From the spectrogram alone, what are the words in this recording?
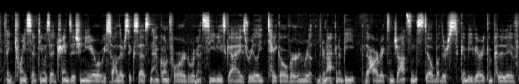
I think 2017 was that transition year where we saw their success. Now going forward, we're going to see these guys really take over, and re- they're not going to beat the Harvicks and Johnsons still, but they're going to be very competitive.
